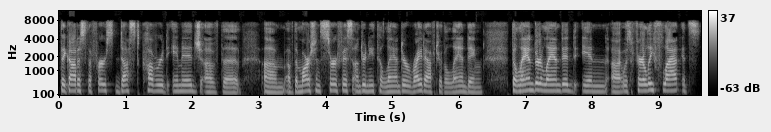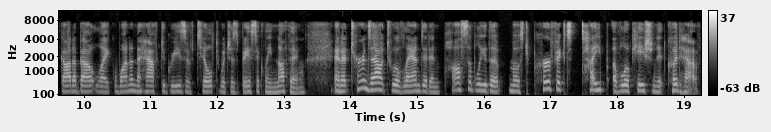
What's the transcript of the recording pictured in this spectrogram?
They got us the first dust-covered image of the um, of the Martian surface underneath the lander right after the landing. The lander landed in uh, it was fairly flat. It's got about like one and a half degrees of tilt, which is basically nothing. And it turns out to have landed in possibly the most perfect type of location it could have.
